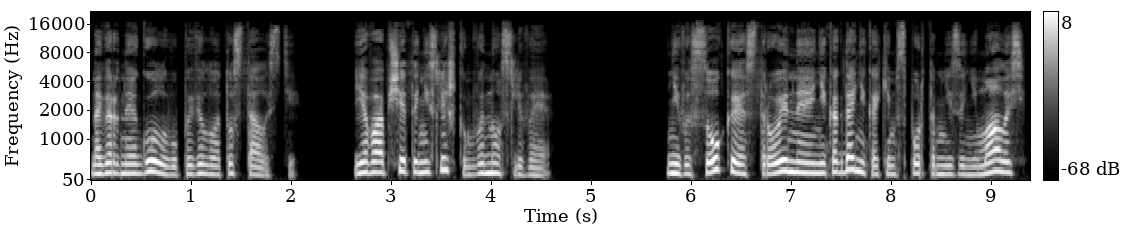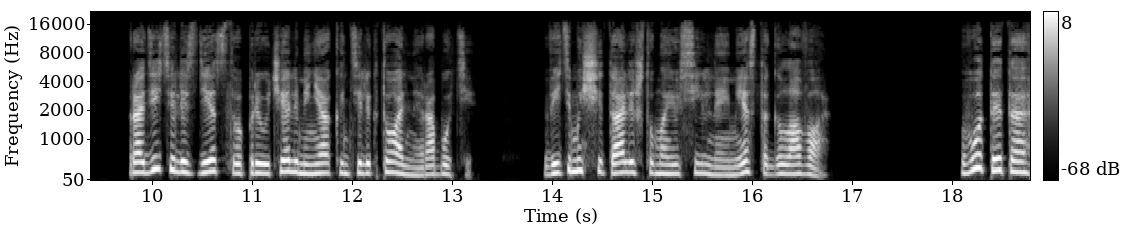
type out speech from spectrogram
наверное, голову повело от усталости. Я вообще-то не слишком выносливая. Невысокая, стройная, никогда никаким спортом не занималась. Родители с детства приучали меня к интеллектуальной работе. Видимо, считали, что мое сильное место — голова. Вот эта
